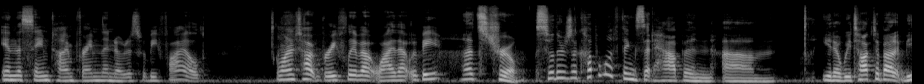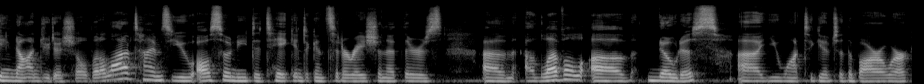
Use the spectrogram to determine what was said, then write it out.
in the same time frame the notice would be filed. I want to talk briefly about why that would be. That's true. So there's a couple of things that happen. Um, you know, we talked about it being non-judicial, but a lot of times you also need to take into consideration that there's um, a level of notice uh, you want to give to the borrower.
